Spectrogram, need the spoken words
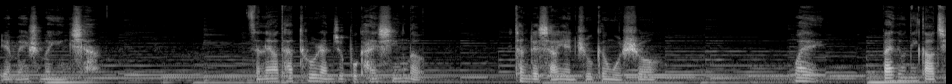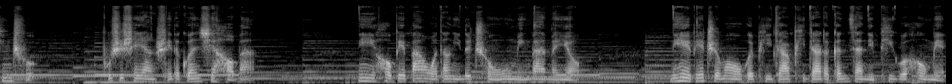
也没什么影响。怎料他突然就不开心了，瞪着小眼珠跟我说：“喂，拜托你搞清楚，不是谁养谁的关系，好吧？你以后别把我当你的宠物，明白没有？你也别指望我会屁颠屁颠的跟在你屁股后面。”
